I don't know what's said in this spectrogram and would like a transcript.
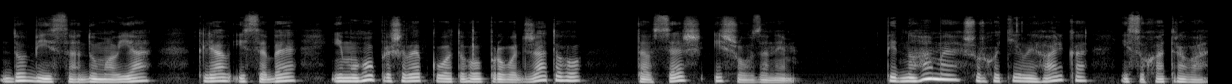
До біса, думав я, кляв і себе, і мого пришелепкуватого проводжатого, та все ж ішов за ним. Під ногами шурхотіли галька і суха трава.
